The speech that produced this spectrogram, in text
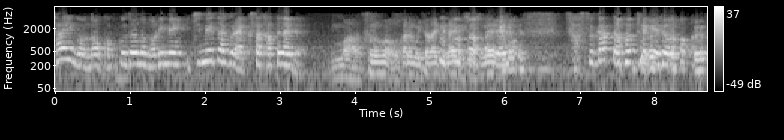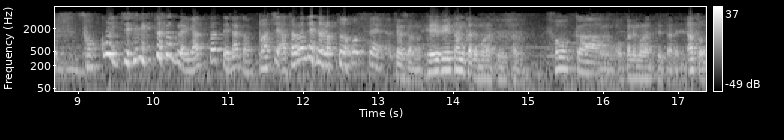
最後の国道ののり面1メーターぐらい草刈ってないんだよまあ、その分お金もいただいてないでしょうしね。でもさすがって思ったけどそこ1メーターぐらいやったってなんかバチ当たらねえだろうと思ってじゃあ、あの、平米単価でもらってる多分。そうか、うんお金もらってたら。あと、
